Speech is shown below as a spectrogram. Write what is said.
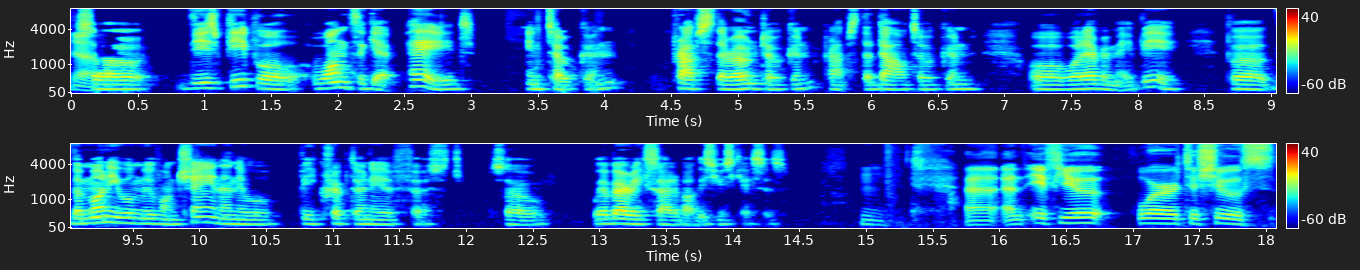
Yeah. So these people want to get paid in token, perhaps their own token, perhaps the DAO token, or whatever it may be. But the money will move on chain and it will be crypto native first. So we're very excited about these use cases. Hmm. Uh, and if you were to choose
